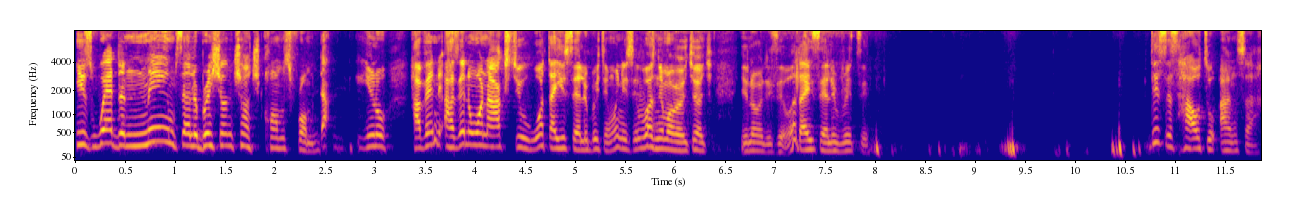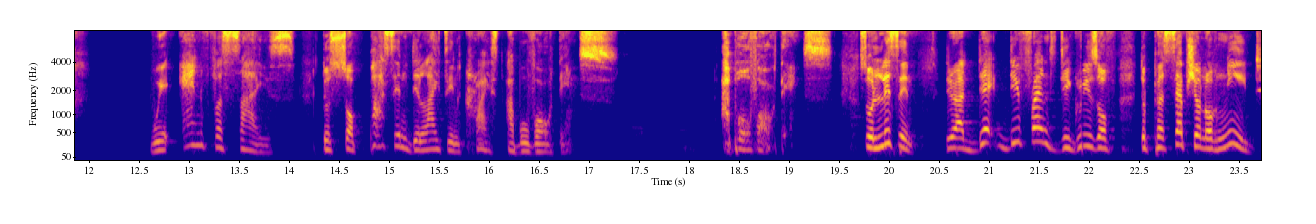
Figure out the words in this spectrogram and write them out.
is where the name Celebration Church comes from. That, you know, have any, has anyone asked you, what are you celebrating? When you say, what's the name of your church? You know, they say, what are you celebrating? This is how to answer we emphasize the surpassing delight in Christ above all things. Above all things. So, listen, there are de- different degrees of the perception of need.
